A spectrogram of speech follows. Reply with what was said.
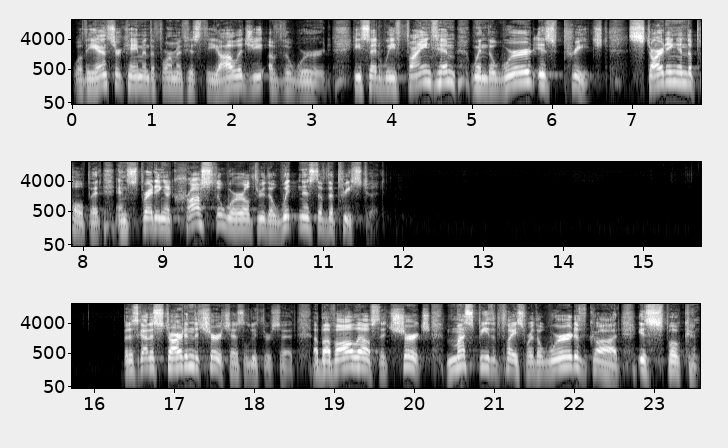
Well, the answer came in the form of his theology of the word. He said, We find him when the word is preached, starting in the pulpit and spreading across the world through the witness of the priesthood. But it's got to start in the church, as Luther said. Above all else, the church must be the place where the word of God is spoken,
